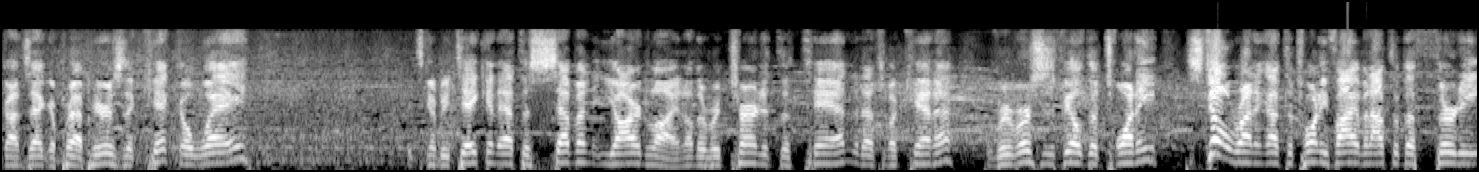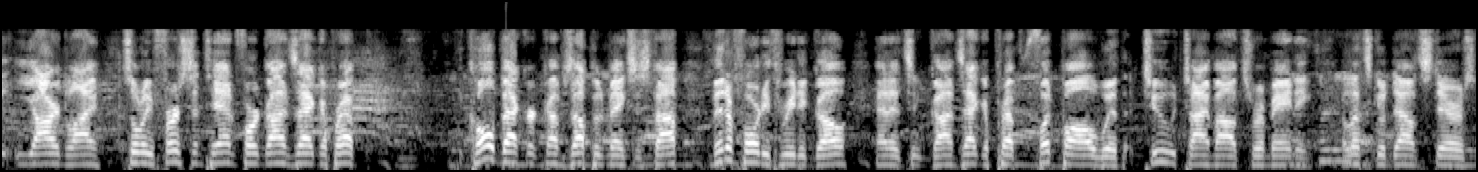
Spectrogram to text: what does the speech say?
Gonzaga Prep. Here's the kick away. It's going to be taken at the seven yard line. On the return at the 10, that's McKenna. Reverses field to 20. Still running out to 25 and out to the 30 yard line. So it'll be first and 10 for Gonzaga Prep. Cole Becker comes up and makes a stop. Minute 43 to go, and it's Gonzaga Prep football with two timeouts remaining. Let's go downstairs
